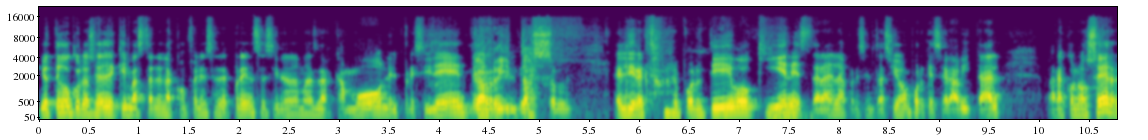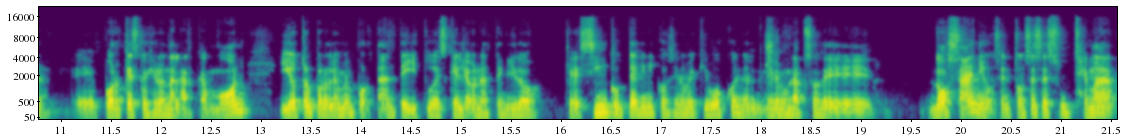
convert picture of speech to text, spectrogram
Yo tengo curiosidad de quién va a estar en la conferencia de prensa, si nada más Larcamón, el presidente, el Garritas. director, el director deportivo, quién estará en la presentación, porque será vital para conocer eh, por qué escogieron al Arcamón. Y otro problema importante, y tú es que León ha tenido que cinco técnicos, si no me equivoco, en, el- Sí. en un lapso de dos años. Entonces es un tema,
